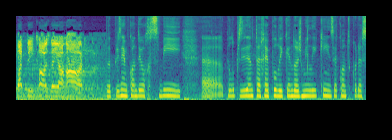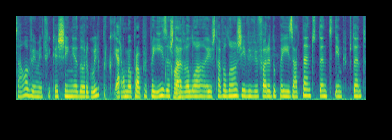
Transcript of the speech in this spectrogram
but because they are hard. Por exemplo, quando eu recebi uh, pelo Presidente da República em 2015 a condecoração, obviamente fiquei cheia de orgulho, porque era o meu próprio país, eu, claro. estava, longe, eu estava longe e viver fora do país há tanto, tanto tempo, e portanto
